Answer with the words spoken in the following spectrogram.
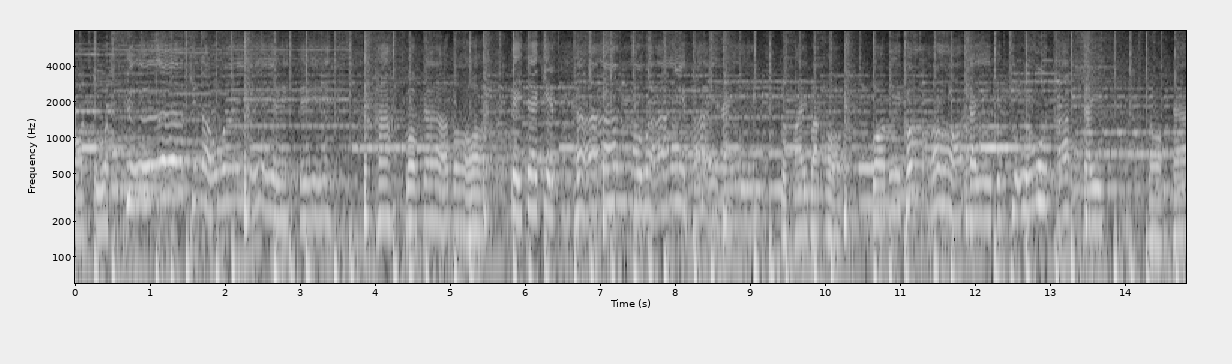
อนตัวคือ หากบอกกล้าบอกได้แต่เก็บค้างเอาไว้ภายในกฎหมายบางออกบ่มีข้อใดเป็นชู้ทางใจดอกหน้า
